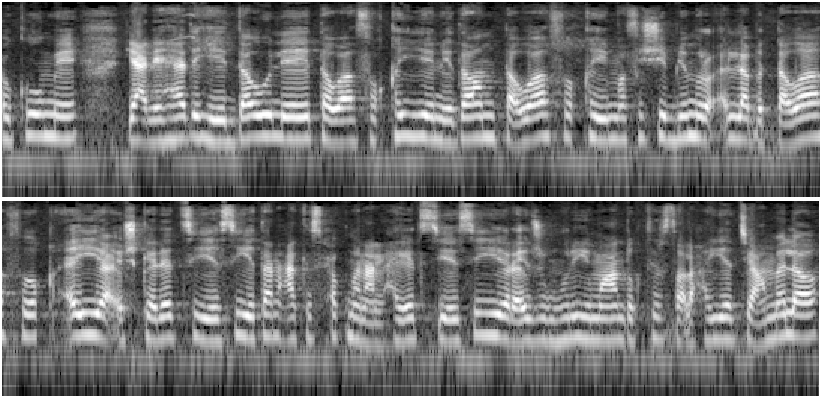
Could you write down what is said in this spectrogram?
حكومة يعني هذه دولة توافقية نظام توافقي ما في شيء بيمرق إلا بالتوافق. أي إشكالات سياسية تنعكس حكما على الحياة السياسية رئيس الجمهوريه ما عنده كثير صلاحيات يعملها.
